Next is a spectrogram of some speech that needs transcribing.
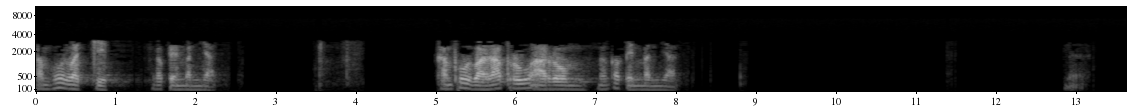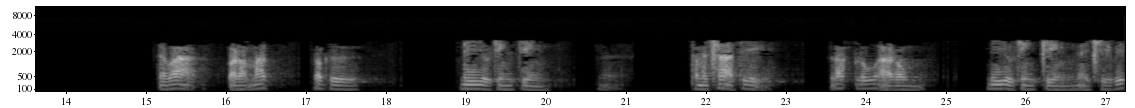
คำพูดว่าจิตก็เป็นบัญญัติคำพูดว่ารับรู้อารมณ์มันก็เป็นบัญญัติแต่ว่าปรมัตก็คือมีอยู่จริงๆ ธรรมชาติที่รับรู้อารมณ์ มีอยู่จริงๆ ในชีวิต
